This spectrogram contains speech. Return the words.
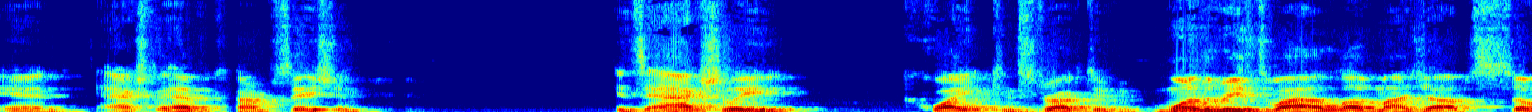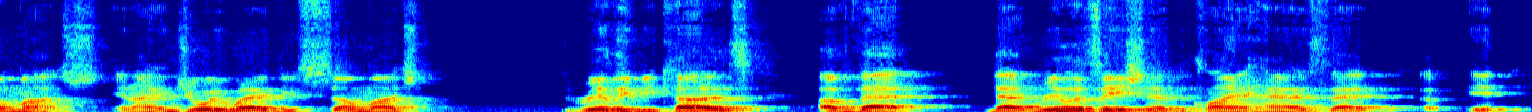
and actually have a conversation, it's actually quite constructive. One of the reasons why I love my job so much and I enjoy what I do so much, really because of that that realization that the client has that it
